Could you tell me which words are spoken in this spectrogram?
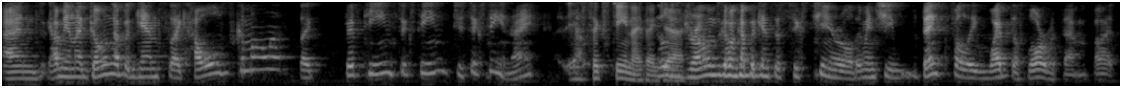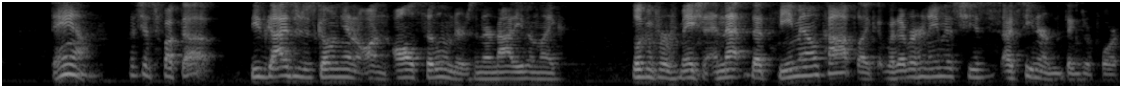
And I mean, like going up against like how old's Kamala? Like 15, 16? She's 16, right? Yeah, 16, I think. Those yeah. drones going up against a 16 year old. I mean, she thankfully wiped the floor with them, but damn, that's just fucked up. These guys are just going in on all cylinders and they're not even like looking for information. And that that female cop, like whatever her name is, she's I've seen her in things before.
